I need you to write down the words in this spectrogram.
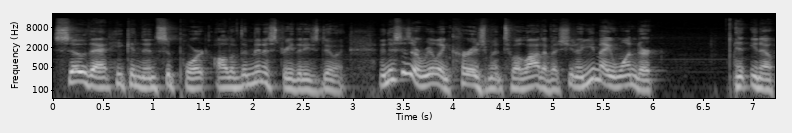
so that he can then support all of the ministry that he's doing. And this is a real encouragement to a lot of us. You know, you may wonder, you know,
